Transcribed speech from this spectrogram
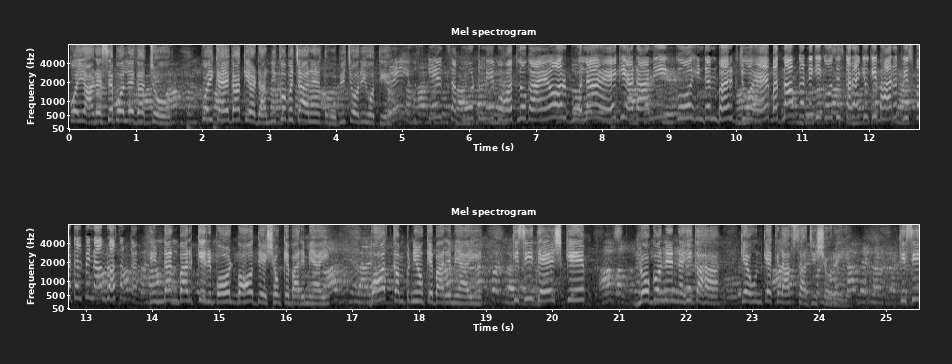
कोई आड़े से बोलेगा चोर कोई कहेगा कि अडानी को बचा रहे हैं तो वो भी चोरी होती है। उसके सपोर्ट में बहुत लोग आए हैं और बोला है कि अडानी को हिंडनबर्ग जो है बदनाम करने की कोशिश कर रहा है क्योंकि भारत विश्व पटल पे नाम रोशन कर रहा है। हिंडनबर्ग की रिपोर्ट बहुत देशों के बारे में आई बहुत कंपनियों के बारे में आई। किसी देश के लोगों ने नहीं कहा कि उनके खिलाफ साजिश हो रही है। किसी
